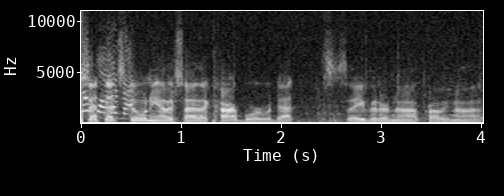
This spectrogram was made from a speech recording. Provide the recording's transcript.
set that stool on the other side of that cardboard, would that save it or not? Probably not.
